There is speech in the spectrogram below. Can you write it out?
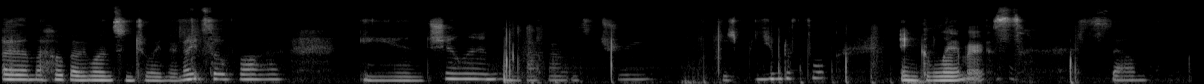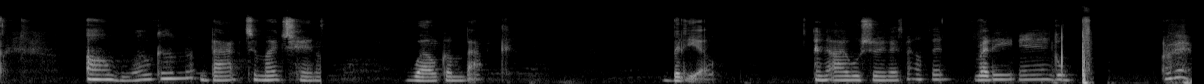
um I hope everyone's enjoying their night so far and chilling in the background is a tree. Just beautiful and glamorous. So um welcome back to my channel. Welcome back. Video. And I will show you guys my outfit. Ready and go. Okay.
